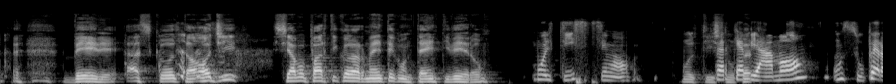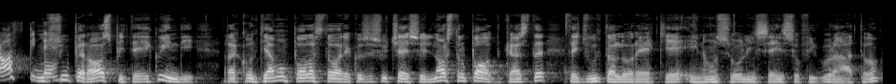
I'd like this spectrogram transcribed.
Bene, ascolta, oggi siamo particolarmente contenti, vero? Moltissimo. Moltissimo. Perché per... abbiamo un super ospite. Un super ospite e quindi raccontiamo un po' la storia, cosa è successo. Il nostro podcast è giunto alle orecchie e non solo in senso figurato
